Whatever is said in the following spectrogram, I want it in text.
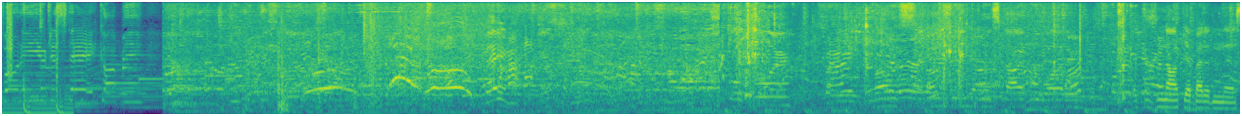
Phony, you just stay copy. Cooler. Boats, ocean, blue sky, blue water. It does not get better than this.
